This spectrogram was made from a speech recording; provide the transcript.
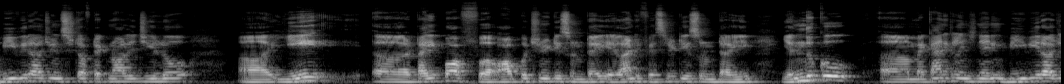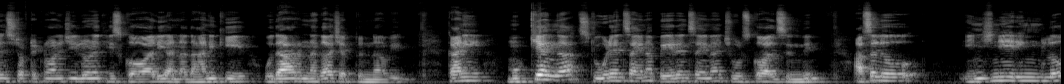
BV Raju institute of టెక్నాలజీలో ఏ టైప్ ఆఫ్ ఆపర్చునిటీస్ ఉంటాయి ఎలాంటి ఫెసిలిటీస్ ఉంటాయి ఎందుకు mechanical engineering BV Raju institute of టెక్నాలజీలోనే తీసుకోవాలి అన్న దానికి ఉదాహరణగా చెప్తున్నవి. కానీ ముఖ్యంగా స్టూడెంట్స్ అయినా పేరెంట్స్ అయినా చూసుకోవాల్సింది అసలు ఇంజనీరింగ్లో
